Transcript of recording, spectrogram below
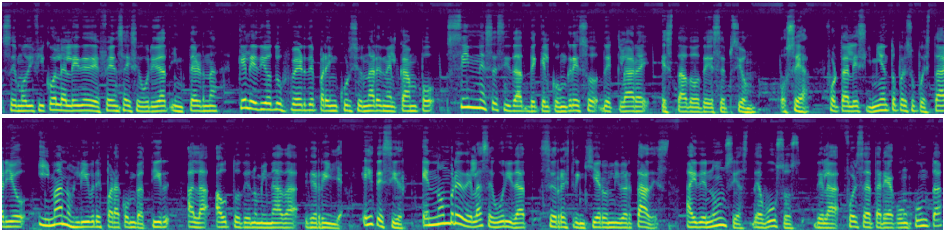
se modificó la Ley de Defensa y Seguridad Interna que le dio luz verde para incursionar en el campo sin necesidad de que el Congreso declare estado de excepción. O sea, fortalecimiento presupuestario y manos libres para combatir a la autodenominada guerrilla. Es decir, en nombre de la seguridad se restringieron libertades. Hay denuncias de abusos de la Fuerza de Tarea Conjunta,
